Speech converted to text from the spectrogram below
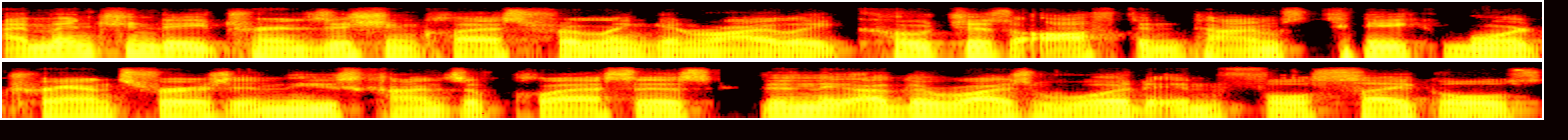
I mentioned a transition class for Lincoln Riley. Coaches oftentimes take more transfers in these kinds of classes than they otherwise would in full cycles.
